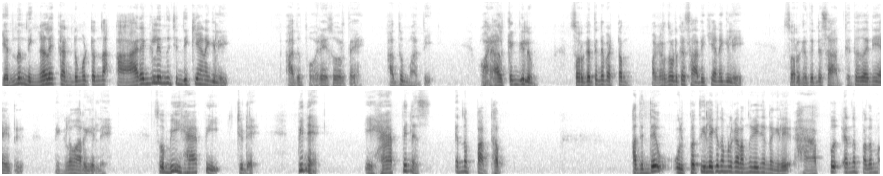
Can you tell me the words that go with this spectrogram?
എന്ന് നിങ്ങളെ കണ്ടുമുട്ടുന്ന ആരെങ്കിലും എന്ന് ചിന്തിക്കുകയാണെങ്കിൽ അത് പോരെ സുഹൃത്തെ അത് മതി. ഒരാൾക്കെങ്കിലും സ്വർഗത്തിന്റെ വെട്ടം പകർന്നു കൊടുക്കാൻ സാധിക്കുകയാണെങ്കിൽ സ്വർഗത്തിന്റെ സാധ്യത തന്നെയായിട്ട് നിങ്ങൾ മാറുകയല്ലേ? സോ ബി ഹാപ്പി ടുഡേ പിന്നെ ഈ ഹാപ്പിനെസ് എന്ന പദം അതിന്റെ ഉൽപ്പത്തിയിലേക്ക് നമ്മൾ കടന്നു കഴിഞ്ഞിട്ടുണ്ടെങ്കിൽ ഹാപ്പ് എന്ന പദം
